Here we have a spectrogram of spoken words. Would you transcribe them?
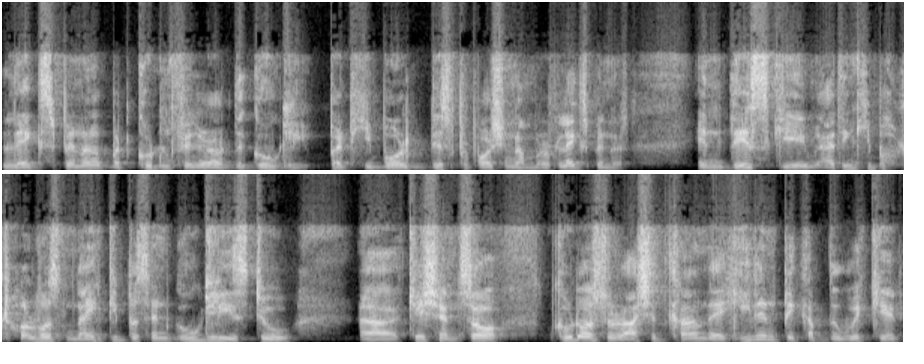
leg spinner, but couldn't figure out the googly. But he bowled disproportionate number of leg spinners. In this game, I think he bowled almost 90% googlies to uh, Kishan. So kudos to Rashid Khan there. He didn't pick up the wicket.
